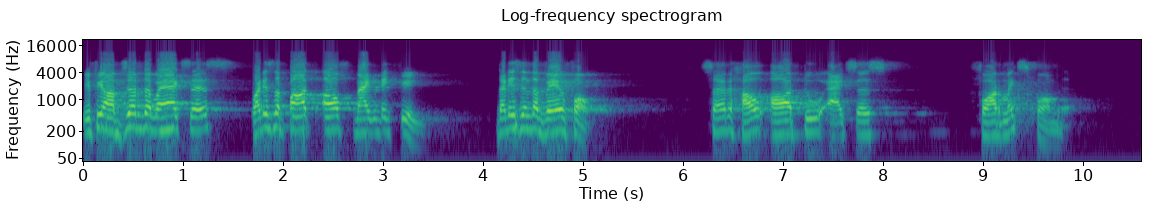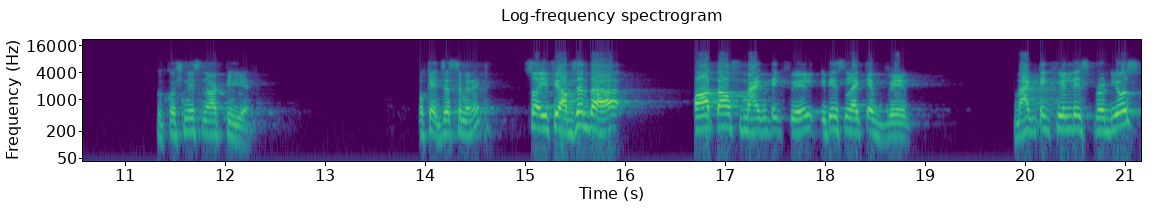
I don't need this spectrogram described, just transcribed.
If you observe the y-axis, what is the path of magnetic field? That is in the waveform. Sir, how are two axes formex formed? The question is not clear. Okay, just a minute. So if you observe the path of magnetic field, it is like a wave. Magnetic field is produced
